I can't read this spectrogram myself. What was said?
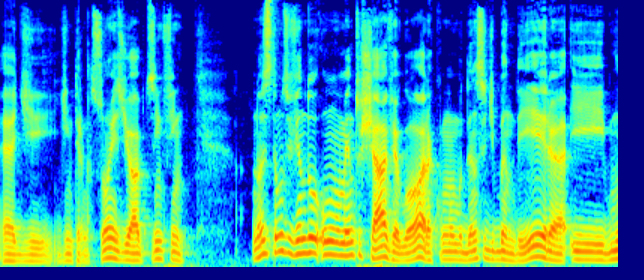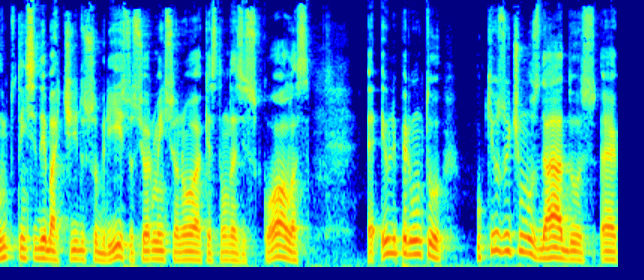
é, de, de internações, de óbitos, enfim. Nós estamos vivendo um momento chave agora, com uma mudança de bandeira, e muito tem se debatido sobre isso. O senhor mencionou a questão das escolas. É, eu lhe pergunto, o que os últimos dados é,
